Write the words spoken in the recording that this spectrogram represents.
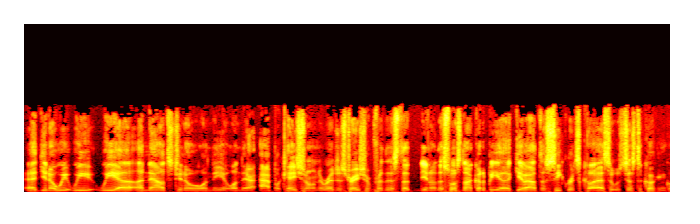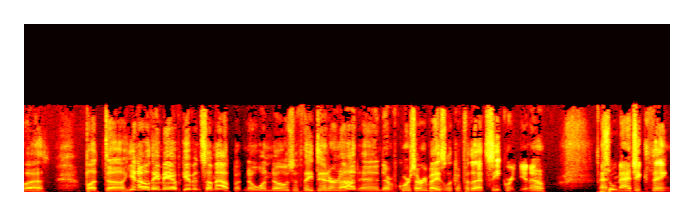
and you know, we we we uh, announced, you know, on the on their application on the registration for this that you know this was not going to be a give out the secrets class; it was just a cooking class. But uh, you know, they may have given some out, but no one knows if they did or not. And of course, everybody's looking for that secret, you know, that So- magic thing.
